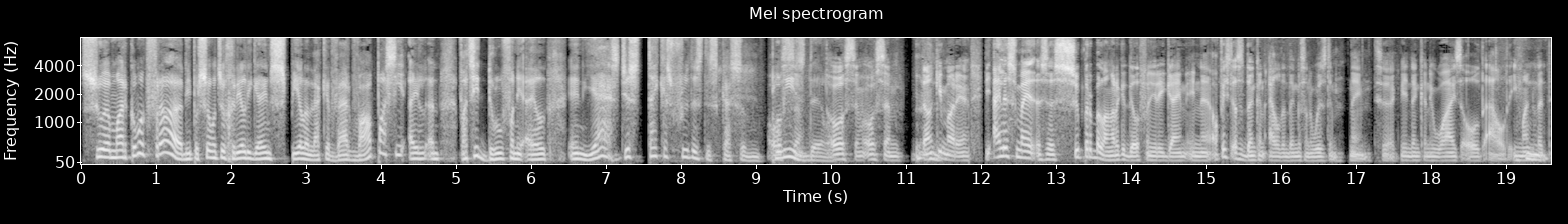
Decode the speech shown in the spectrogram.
So maar kom ek vra die persoon wat so gereeld die game speel en lekker werk, waar pas die uil in? Wat is die doel van die uil? En yes, just take us through this discussion. Please awesome. do. Awesome, awesome. Dankie Marie. Die uil is vir my is 'n super belangrike deel van hierdie game en uh, obviously as ek dink aan uil, dan dink ek aan wisdom, nee. So ek weet dink aan die wise old owl, iemand Mhm. wat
